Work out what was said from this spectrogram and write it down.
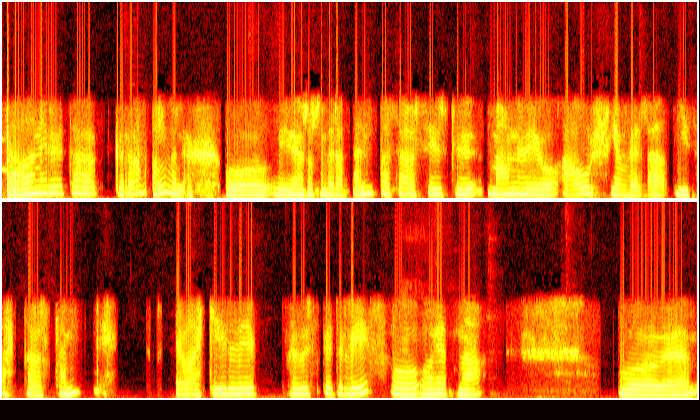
Staðan er auðvitað graf alvarleg og við hefum svo sem verið að benda það síðustu mánuði og ár jável að í þetta stemdi ef ekki er þið brúðist betur við og, og hérna og um,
